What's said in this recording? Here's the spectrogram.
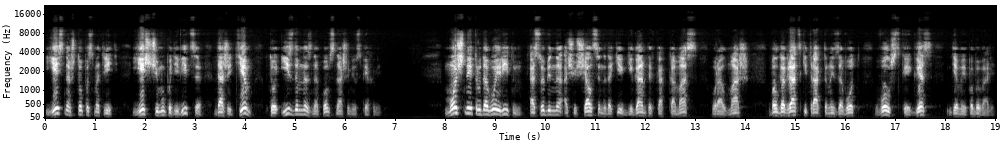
есть на что посмотреть, есть чему подивиться даже тем, кто издавна знаком с нашими успехами. Мощный трудовой ритм особенно ощущался на таких гигантах, как КАМАЗ, Уралмаш, Волгоградский тракторный завод, Волжская ГЭС, где мы побывали.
